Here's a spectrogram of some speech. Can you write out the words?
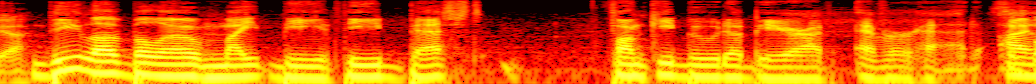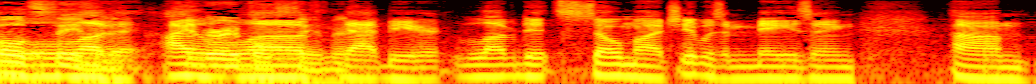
Yeah. The Love Below might be the best funky Buddha beer I've ever had. I love statement. it. I love that beer. Loved it so much. It was amazing. Um,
